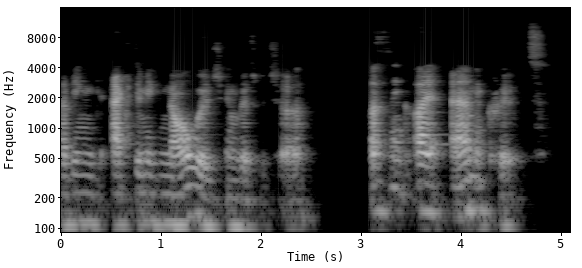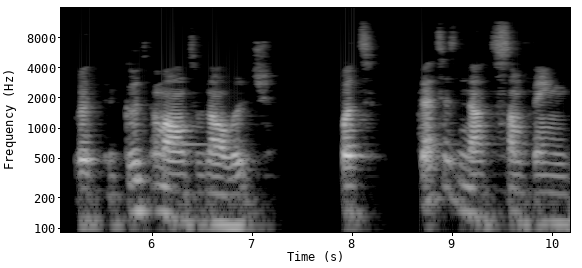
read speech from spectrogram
having academic knowledge in literature, I think I am equipped with a good amount of knowledge, but that is not something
